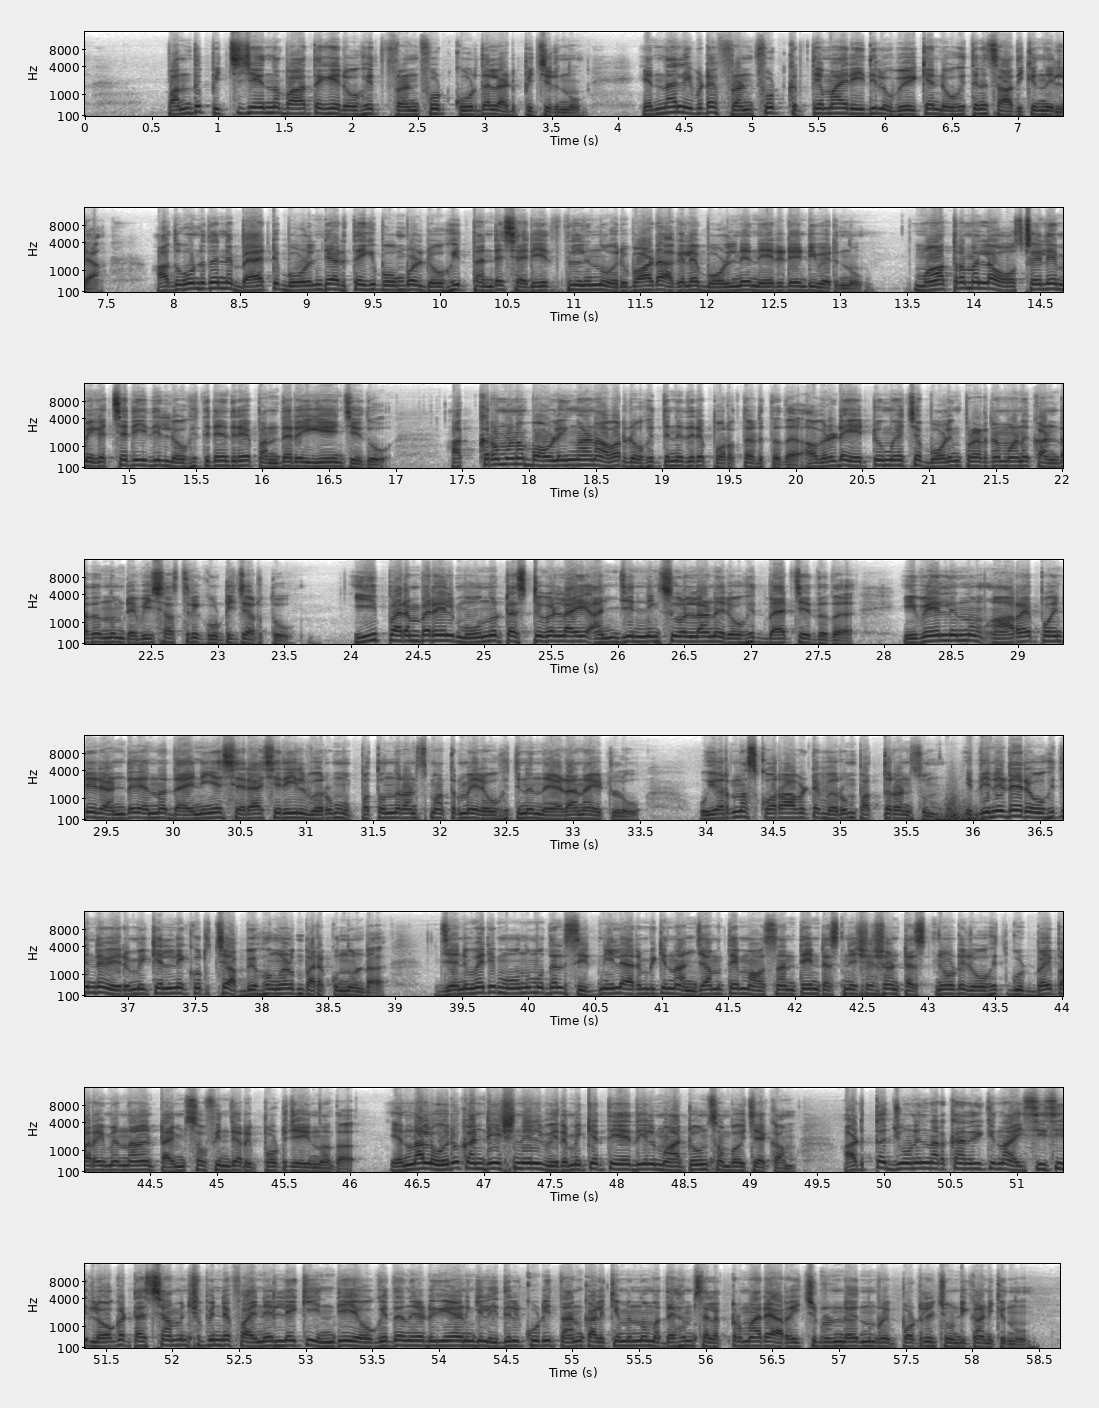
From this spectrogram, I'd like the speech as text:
പന്ത് പിച്ച് ചെയ്യുന്ന ഭാഗത്തേക്ക് രോഹിത് ഫ്രണ്ട് ഫുട്ട് കൂടുതൽ അടുപ്പിച്ചിരുന്നു. എന്നാൽ ഇവിടെ ഫ്രണ്ട് ഫുട്ട് കൃത്യമായ രീതിയിൽ ഉപയോഗിക്കാൻ രോഹിത്തിന് സാധിക്കുന്നില്ല. അതുകൊണ്ട് തന്നെ ബാറ്റ് ബോളിന്റെ അടുത്തേക്ക് പോകുമ്പോൾ രോഹിത് തന്റെ ശരീരത്തിൽ നിന്ന് ഒരുപാട് അകലെ ബോളിനെ നേരിടേണ്ടി വരുന്നു. മാത്രമല്ല ഓസ്ട്രേലിയ മികച്ച രീതിയിൽ രോഹിത്തിനെതിരെ പന്തെറിയുകയും ചെയ്തു. ആക്രമണ ബൗളിംഗാണ് അവർ രോഹിത്തിനെതിരെ പുറത്തെടുത്തത്. അവരുടെ ഏറ്റവും മികച്ച ബോളിംഗ് പ്രകടനമാണ് കണ്ടതെന്നും രവി ശാസ്ത്രി കൂട്ടിച്ചേർത്തു. ഈ പരമ്പരയിൽ മൂന്ന് ടെസ്റ്റുകളിലായി അഞ്ച് ഇന്നിങ്സുകളിലാണ് രോഹിത് ബാറ്റ് ചെയ്തത്. ഇവയിൽ നിന്നും ആറ് പോയിന്റ് രണ്ട് എന്ന ദയനീയ ശരാശരിയിൽ വെറും മുപ്പത്തൊന്ന് റൺസ് മാത്രമേ രോഹിത്തിന് നേടാനായിട്ടുള്ളൂ. ഉയർന്ന സ്കോറാവട്ടെ വെറും പത്ത് റൺസും. ഇതിനിടെ രോഹിതിന്റെ വിരമിക്കലിനെ കുറിച്ച് അഭ്യൂഹങ്ങളും പരക്കുന്നുണ്ട്. ജനുവരി മൂന്ന് മുതൽ സിഡ്നിയിൽ ആരംഭിക്കുന്ന അഞ്ചാമത്തെയും അവസാനത്തെയും ടെസ്റ്റിന് ശേഷം ടെസ്റ്റിനോട് രോഹിത് ഗുഡ് ബൈ പറയുമെന്നാണ് ടൈംസ് ഓഫ് ഇന്ത്യ റിപ്പോർട്ട് ചെയ്യുന്നത്. എന്നാൽ ഒരു കണ്ടീഷനിൽ വിരമിക്ക തീയതിയിൽ മാറ്റവും സംഭവിച്ചേക്കാം. അടുത്ത ജൂണിൽ നടക്കാനിരിക്കുന്ന ഐ സി സി ലോക ടെസ്റ്റ് ചാമ്പ്യൻഷിപ്പിന്റെ ഫൈനലിലേക്ക് ഇന്ത്യ യോഗ്യത നേടുകയാണെങ്കിൽ ഇതിൽ കൂടി താൻ കളിക്കുമെന്നും അദ്ദേഹം സെലക്ടർമാരെ അറിയിച്ചിട്ടുണ്ടെന്നും റിപ്പോർട്ടിൽ ചൂണ്ടിക്കാണിക്കുന്നു.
